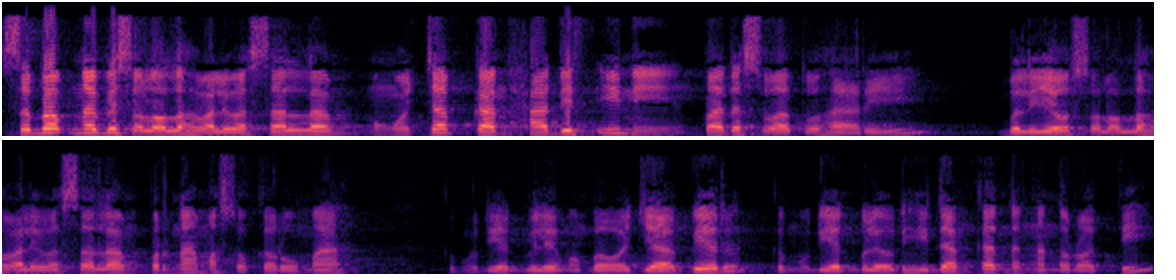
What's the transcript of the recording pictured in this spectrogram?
Sebab Nabi Shallallahu alaihi wasallam mengucapkan hadis ini pada suatu hari, beliau Shallallahu alaihi wasallam pernah masuk ke rumah Kemudian beliau membawa Jabir, kemudian beliau dihidangkan dengan roti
